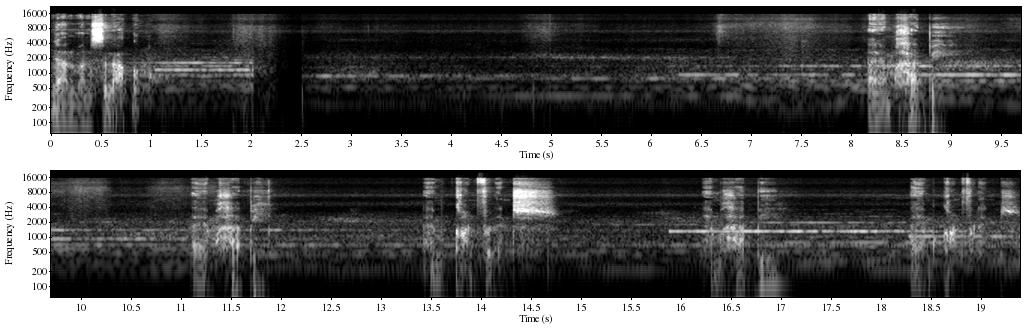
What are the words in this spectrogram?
ഞാൻ മനസ്സിലാക്കുന്നു. I am happy I am happy I am confidence I am happy I am confident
